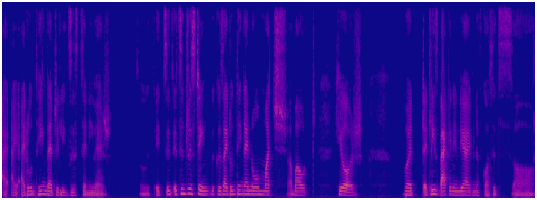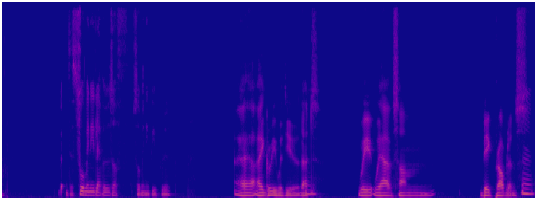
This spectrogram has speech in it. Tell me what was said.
I, I, I don't think that really exists anywhere. So it's, it's it's interesting because I don't think I know much about here, but at least back in India, I mean, of course, it's uh, there's so many levels of so many people. Uh, I agree with you that Mm. We we have some big problems Mm.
